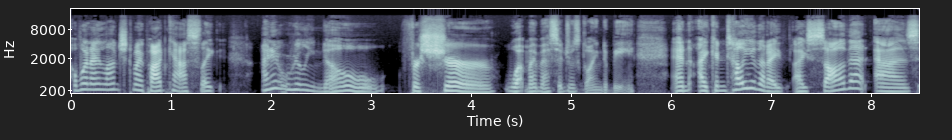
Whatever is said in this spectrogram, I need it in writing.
when I launched my podcast, like, I didn't really know for sure what my message was going to be. And I can tell you that I, I saw that as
